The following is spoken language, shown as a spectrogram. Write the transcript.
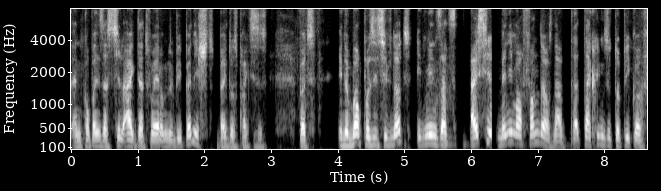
And companies that still act that way will be punished by those practices. But in a more positive note, it means that mm-hmm. I see many more funders now tackling the topic of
